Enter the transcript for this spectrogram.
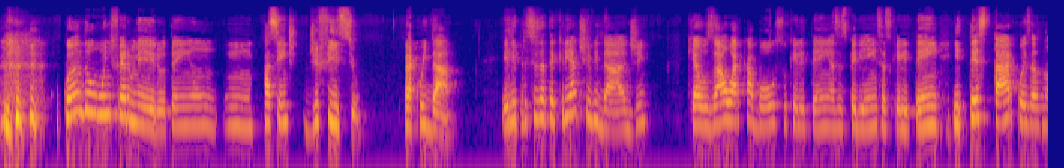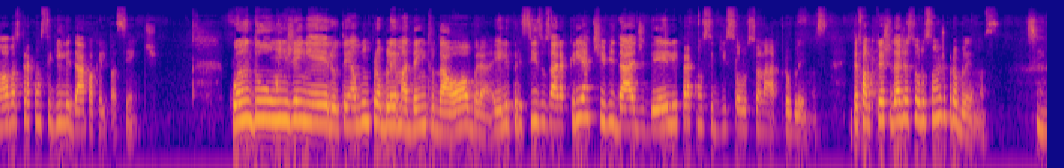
Quando um enfermeiro tem um, um paciente difícil para cuidar, ele precisa ter criatividade, que é usar o arcabouço que ele tem, as experiências que ele tem e testar coisas novas para conseguir lidar com aquele paciente. Quando um engenheiro tem algum problema dentro da obra, ele precisa usar a criatividade dele para conseguir solucionar problemas. Então eu falo que criatividade é a solução de problemas. Sim.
